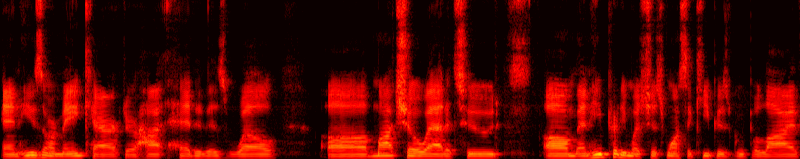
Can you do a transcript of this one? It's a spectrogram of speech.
and he's our main character, hot headed as well uh, macho attitude, um, and he pretty much just wants to keep his group alive.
